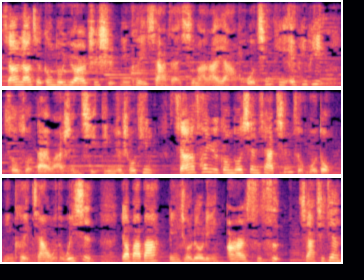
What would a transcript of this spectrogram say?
想要了解更多育儿知识，您可以下载喜马拉雅或蜻蜓 APP，搜索“带娃神器”订阅收听。想要参与更多线下亲子活动，您可以加我的微信：幺八八零九六零二二四四。下期见。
